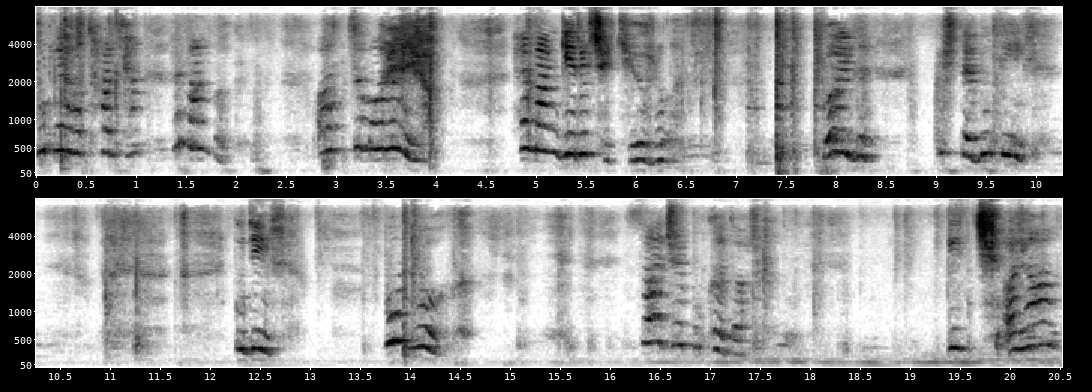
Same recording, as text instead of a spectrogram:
Buraya atarken hemen bak. Attım oraya. Hemen geri çekiyorum. Böyle. İşte bu değil. değil. Bu bu. Sadece bu kadar. İç ayağın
